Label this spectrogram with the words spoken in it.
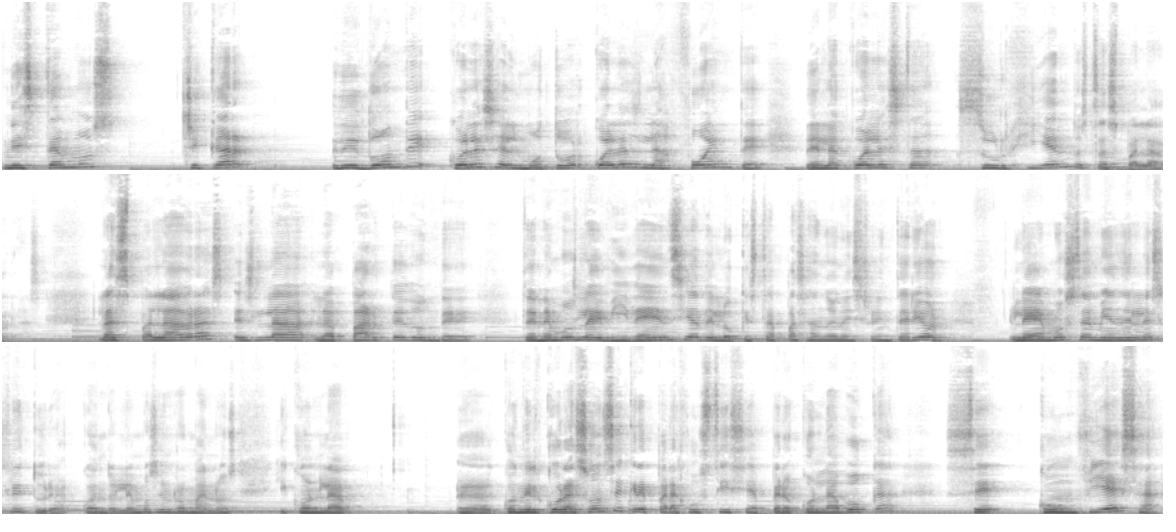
necesitamos checar de dónde, cuál es el motor, cuál es la fuente de la cual está surgiendo estas palabras. Las palabras es la, parte donde tenemos la evidencia de lo que está pasando en nuestro interior. Leemos también en la escritura, cuando leemos en Romanos, y con, la, eh, con el corazón se cree para justicia, pero con la boca se confiesa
